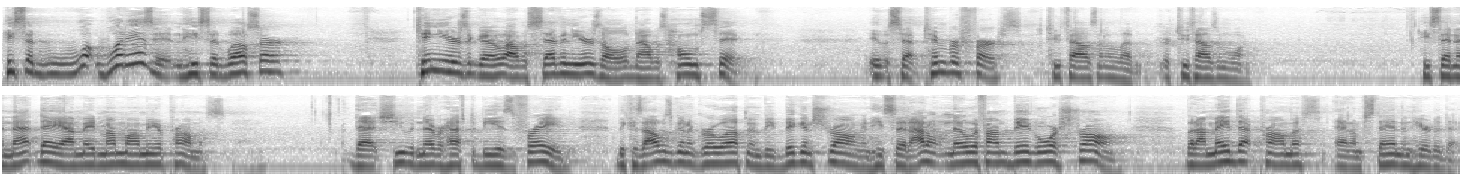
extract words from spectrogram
He said, What, what is it? And he said, Well, sir, 10 years ago, I was seven years old and I was homesick. It was September 1st, 2011, or 2001. He said, And that day I made my mommy a promise that she would never have to be as afraid because I was going to grow up and be big and strong. And he said, I don't know if I'm big or strong, but I made that promise and I'm standing here today.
